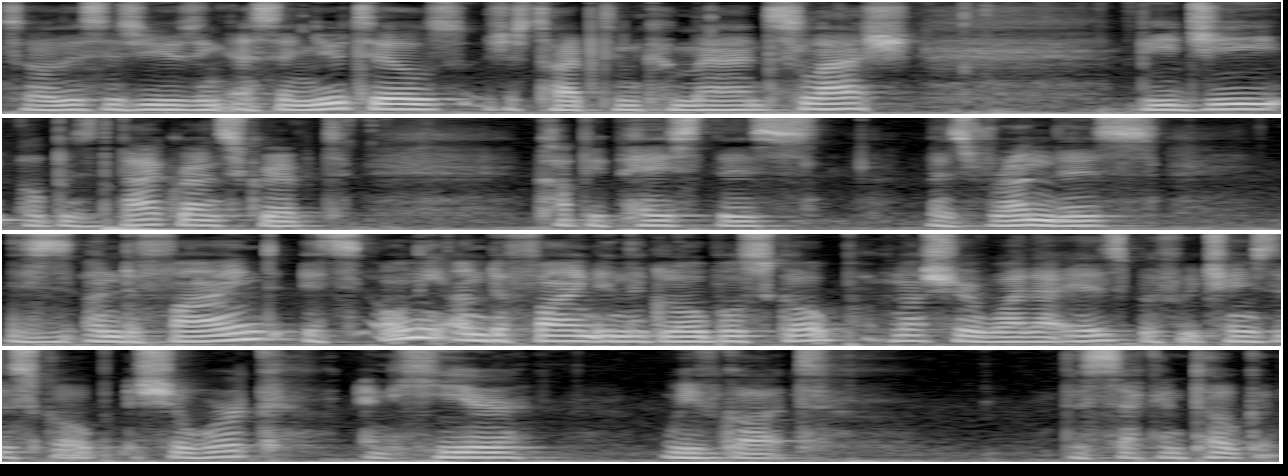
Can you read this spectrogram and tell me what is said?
so this is using SNUtils, just typed in command slash bg, opens the background script, copy paste this Let's run this. This is undefined. It's only undefined in the global scope. I'm not sure why that is, but if we change the scope, it should work. And here we've got the second token,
